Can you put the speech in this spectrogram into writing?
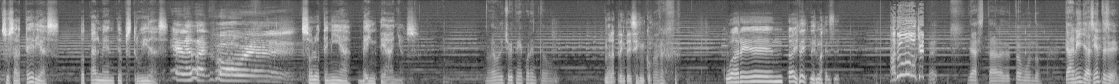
Sus arterias totalmente obstruidas. Solo tenía 20 años. No habíamos dicho que tenía 40. o- No era 35. 40 y 20 más. Ya está, de todo el mundo. Ya, ninja, siéntese.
